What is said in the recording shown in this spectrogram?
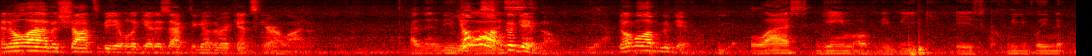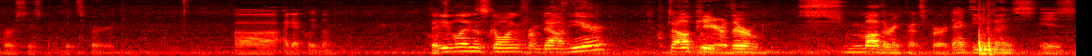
And he'll have a shot to be able to get his act together against Carolina. And then the Young will have a good game, though. Yeah. Young will have a good game. Though. The last game of the week is Cleveland versus Pittsburgh. Uh, I got Cleveland. Pitts- Cleveland is going from down here to up here. They're smothering Pittsburgh. That defense is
